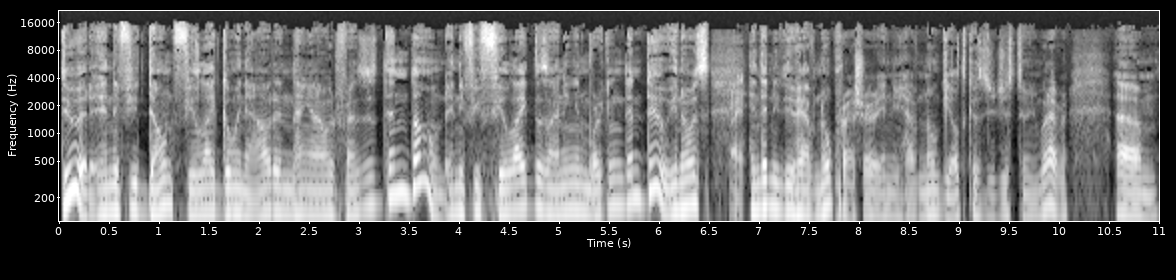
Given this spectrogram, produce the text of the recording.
do it. And if you don't feel like going out and hanging out with friends, then don't. And if you feel like designing and working, then do. You know, it's Right. and then you do have no pressure and you have no guilt because you're just doing whatever. Um,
